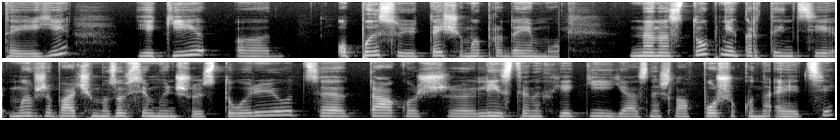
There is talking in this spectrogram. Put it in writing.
теги, які е, описують те, що ми продаємо. На наступній картинці ми вже бачимо зовсім іншу історію. Це також е, лістинг, який я знайшла в пошуку на Еці,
